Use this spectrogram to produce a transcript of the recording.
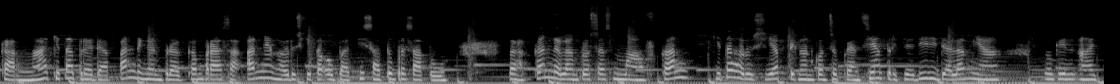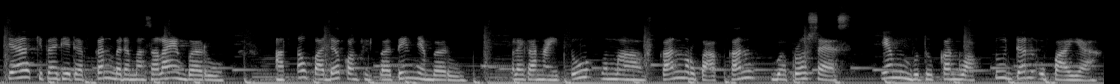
karena kita berhadapan dengan beragam perasaan yang harus kita obati satu persatu. Bahkan dalam proses memaafkan, kita harus siap dengan konsekuensi yang terjadi di dalamnya. Mungkin aja kita dihadapkan pada masalah yang baru atau pada konflik batin yang baru. Oleh karena itu, memaafkan merupakan sebuah proses yang membutuhkan waktu dan upaya.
